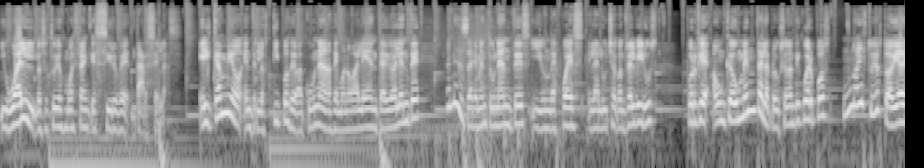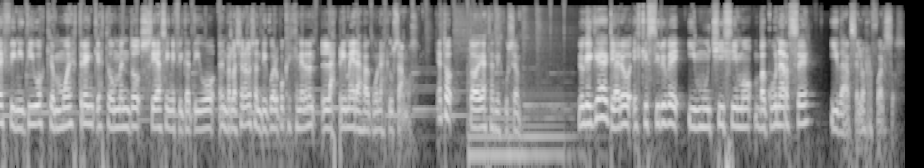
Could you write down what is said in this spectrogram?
Igual los estudios muestran que sirve dárselas. El cambio entre los tipos de vacunas de monovalente a bivalente no es necesariamente un antes y un después en la lucha contra el virus, porque aunque aumenta la producción de anticuerpos, no hay estudios todavía definitivos que muestren que este aumento sea significativo en relación a los anticuerpos que generan las primeras vacunas que usamos. Esto todavía está en discusión. Lo que queda claro es que sirve y muchísimo vacunarse y darse los refuerzos.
